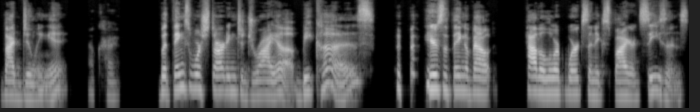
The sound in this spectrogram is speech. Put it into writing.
by doing it, Okay. but things were starting to dry up because here's the thing about how the Lord works in expired seasons.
